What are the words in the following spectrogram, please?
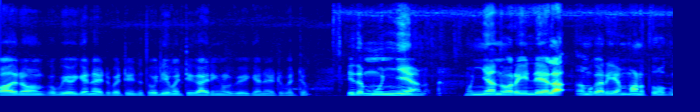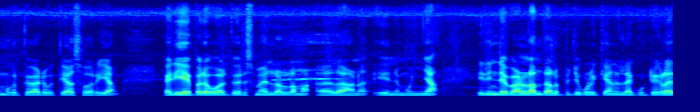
വാദരോഗങ്ങൾക്ക് ഉപയോഗിക്കാനായിട്ട് പറ്റും. ഇതിന്റെ തൊലിയ മറ്റ് കാര്യങ്ങൾ ഉപയോഗിക്കാനായിട്ട് പറ്റും. ഇത് മുഞ്ഞയാണ്. മുഞ്ഞ എന്ന് പറയും ഇതിന്റെ ഇല നമുക്കറിയാം. മണത്ത് നോക്കുമ്പോൾ കൃത്യമായിട്ട് വ്യത്യാസം അറിയാം. കരിയേപ്പല പോലത്തെ ഒരു സ്മെല്ലുള്ള ഇതാണ് ഇതിന്റെ മുഞ്ഞ. ഇതിന്റെ വെള്ളം തിളപ്പിച്ച് കുളിക്കാനല്ല കുട്ടികളെ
